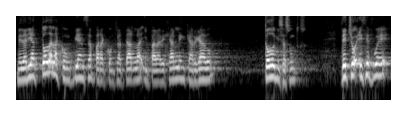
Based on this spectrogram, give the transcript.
me daría toda la confianza para contratarla y para dejarle encargado todos mis asuntos. De hecho, ese fue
